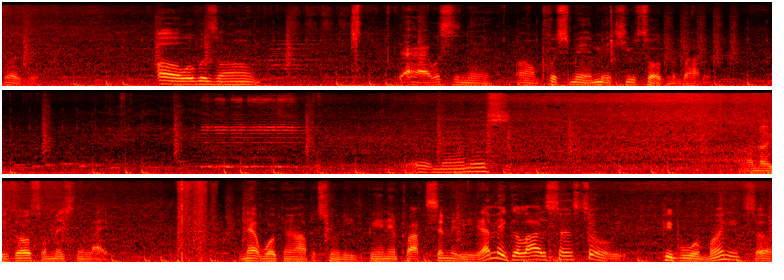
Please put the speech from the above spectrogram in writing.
Who was it? Oh, it was um, ah, what's his name? Um, Pushman Mitch. He was talking about it. Yeah, man, this. I know he's also mentioning like networking opportunities, being in proximity. That make a lot of sense too. People with money, so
